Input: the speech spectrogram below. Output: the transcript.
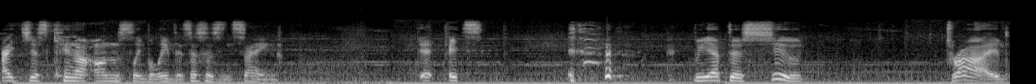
I just cannot honestly believe this. This is insane. It, it's. we have to shoot, drive,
